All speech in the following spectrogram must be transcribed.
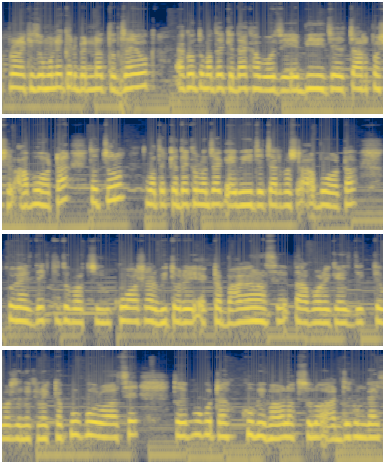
আপনারা কিছু মনে করবেন না। তো যাই হোক, এখন তোমাদেরকে দেখাবো যে এই ব্রিজের চারপাশের আবহাওয়াটা। তো চলুন, তোমাদেরকে দেখানো যাক এই ব্রিজের চারপাশের আবহাওয়াটা। তো গাইস দেখতে তো পাচ্ছেন, কুয়াশার ভিতরে একটা বাগান আছে। তারপরে গাইস দেখতে পাচ্ছেন, এখানে একটা পুকুরও আছে। তো এই পুকুরটা খুবই ভালো লাগছিল। আর দেখুন গাইস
